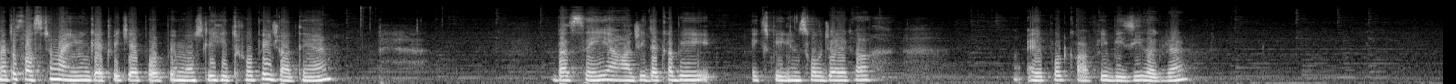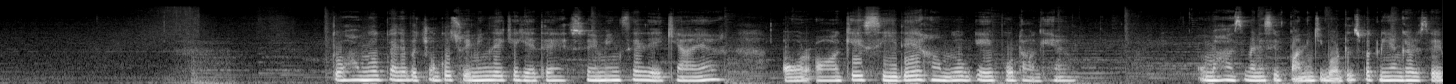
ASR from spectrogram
मैं तो फ़र्स्ट टाइम आई हूँ गेटविक एयरपोर्ट पे। मोस्टली हिथरो पे ही जाते हैं। बस सही है आज इधर का भी एक्सपीरियंस हो जाएगा। एयरपोर्ट काफ़ी बिज़ी लग रहा है। तो हम लोग पहले बच्चों को स्विमिंग लेके गए थे। स्विमिंग से लेके आए हैं और आके सीधे हम लोग एयरपोर्ट आ गए हैं। वहाँ से मैंने सिर्फ़ पानी की बॉटल्स पकड़ी हैं, घर से।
